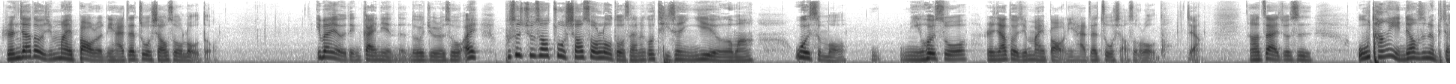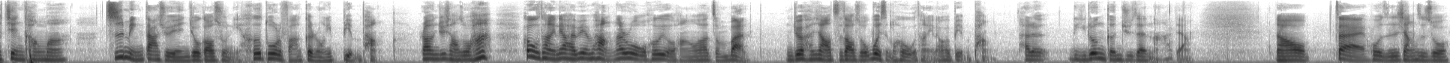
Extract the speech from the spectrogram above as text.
人家都已经卖爆了，你还在做销售漏斗。一般有点概念的都会觉得说，哎，不是就是要做销售漏斗才能够提升营业额吗？为什么？你会说人家都已经卖爆，你还在做销售漏斗这样，然后再就是无糖饮料真的比较健康吗？知名大学研究告诉你，喝多了反而更容易变胖。然后你就想说，哈，喝无糖饮料还变胖？那如果我喝有糖的话怎么办？你就很想要知道说，为什么喝无糖饮料会变胖？它的理论根据在哪？这样，然后再或者是像是说，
